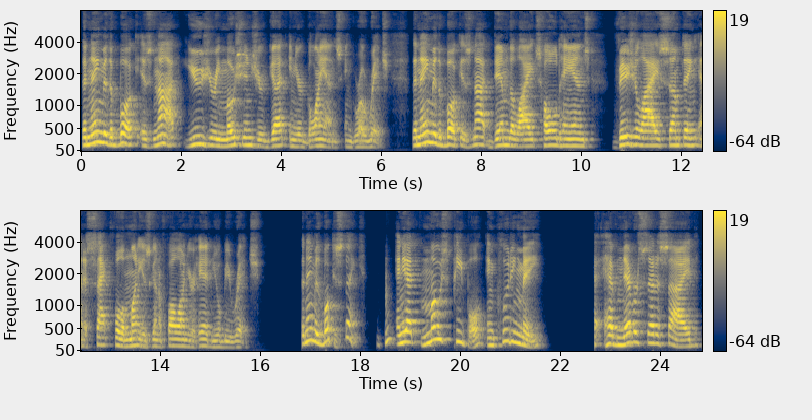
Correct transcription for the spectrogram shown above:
The name of the book is not Use Your Emotions, Your Gut, and Your Glands and Grow Rich. The name of the book is not Dim the Lights, Hold Hands, Visualize something, and a sack full of money is going to fall on your head and you'll be rich. The name of the book is Think. Mm-hmm. And yet, most people, including me, have never set aside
